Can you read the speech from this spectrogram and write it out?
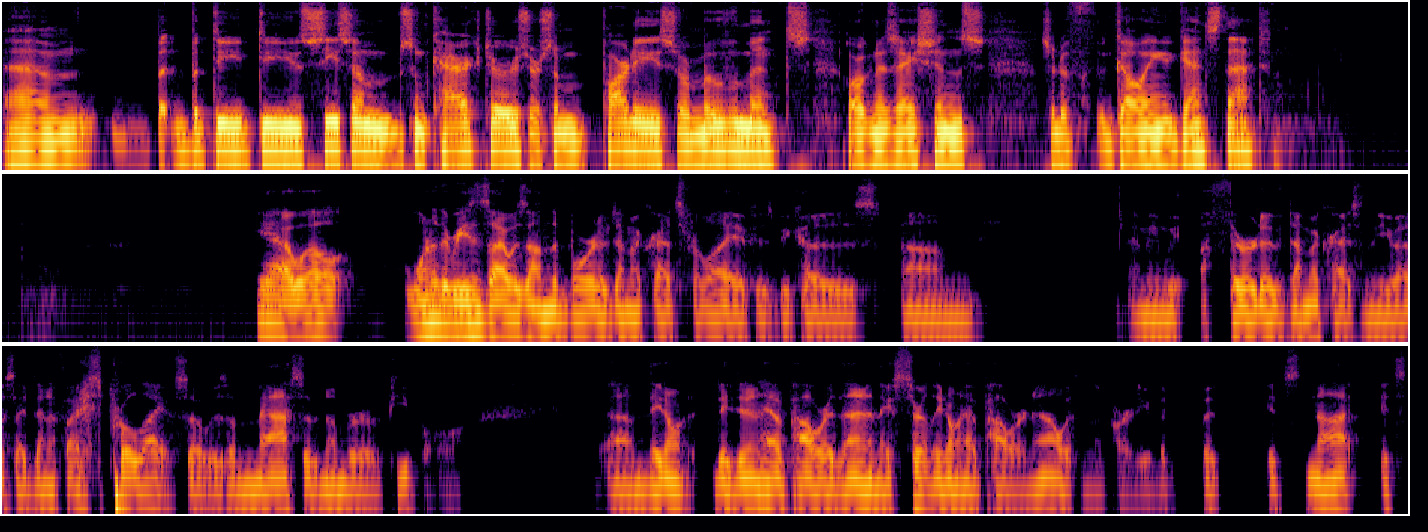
Um But but do do you see some some characters or some parties or movements, organizations sort of going against that? Yeah, well, one of the reasons I was on the board of Democrats for Life is because um I mean, we a third of Democrats in the US identified as pro-life, so it was a massive number of people. Um they don't they didn't have power then and they certainly don't have power now within the party, but but it's not it's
